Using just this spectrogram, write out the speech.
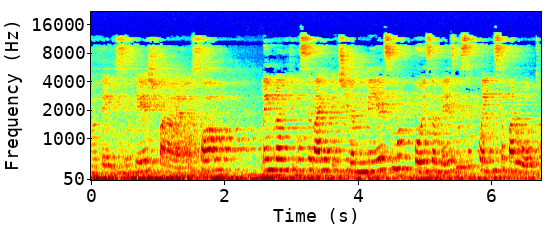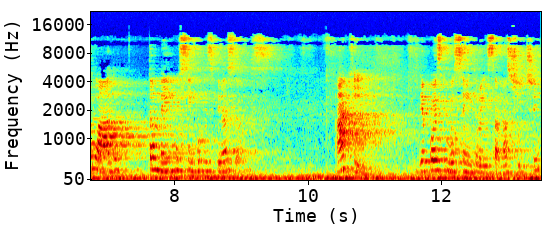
Mantém o seu queixo paralelo ao solo. Lembrando que você vai repetir a mesma coisa, a mesma sequência para o outro lado, também com cinco respirações. Aqui, depois que você entrou em Samastiti,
